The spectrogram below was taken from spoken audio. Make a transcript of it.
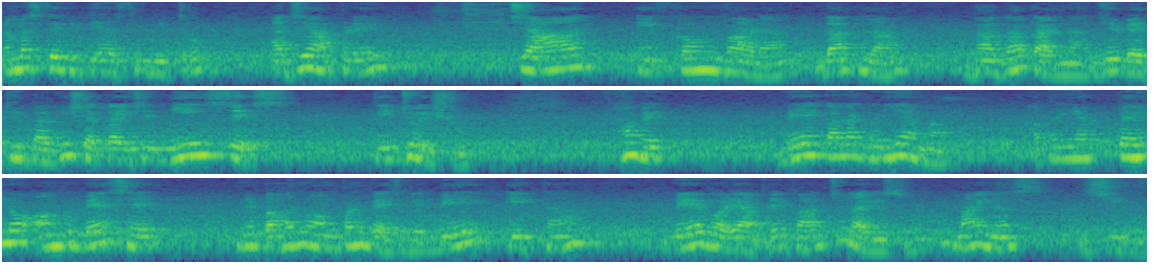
નમસ્તે વિદ્યાર્થી મિત્રો. આજે આપણે ચાર એકમ વાળા દાખલા ભાગાકારના, જે બેથી ભાગી શકાય છે નિશેષ તે જોઈશું. હવે બે એકાના ઘડિયામાં આપણે અહીંયા પહેલો અંક બે છે અને બહારનો અંક પણ બે છે. એટલે બે એકા બે વડે આપણે ભાગ ચલાવીશું. Minus zero.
